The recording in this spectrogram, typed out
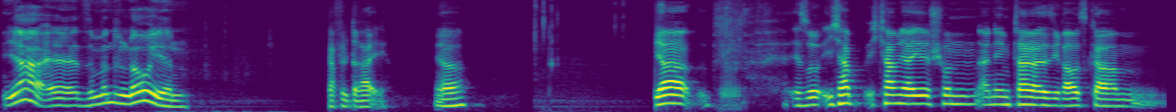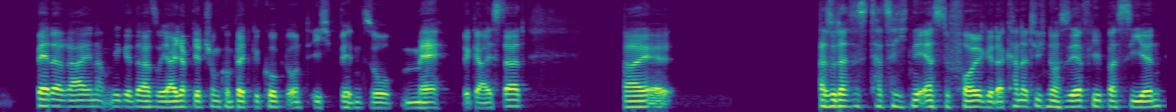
ja, ja äh, The Mandalorian. Staffel 3. Ja. Ja, pff, also ich hab, ich kam ja hier schon an dem Tag, als sie rauskam, später rein, hab mir gedacht, so ja, ich habe jetzt schon komplett geguckt und ich bin so meh begeistert. Weil, also das ist tatsächlich eine erste Folge, da kann natürlich noch sehr viel passieren.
